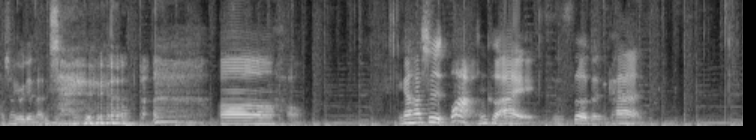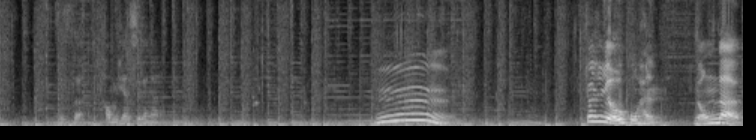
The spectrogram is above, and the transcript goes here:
好像有点难拆。啊，好，你看它是哇，很可爱，紫色的，你看，好，我们先试看看。嗯，就是有一股很浓的。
